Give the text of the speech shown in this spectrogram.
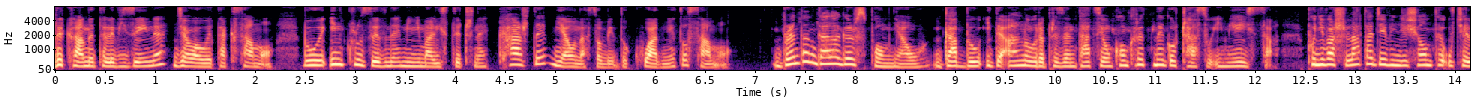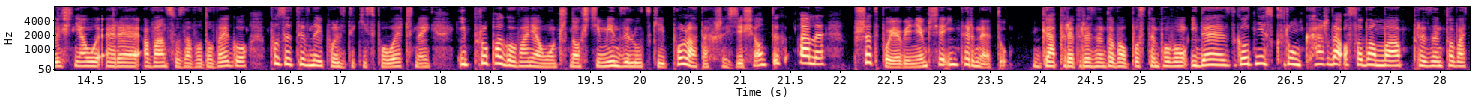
Reklamy telewizyjne działały tak samo. Były inkluzywne, minimalistyczne. Każdy miał na sobie dokładnie to samo. Brendan Gallagher wspomniał, Gap był idealną reprezentacją konkretnego czasu i miejsca – ponieważ lata 90. ucieleśniały erę awansu zawodowego, pozytywnej polityki społecznej i propagowania łączności międzyludzkiej po latach 60., ale przed pojawieniem się internetu. Gap reprezentował postępową ideę, zgodnie z którą każda osoba ma prezentować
